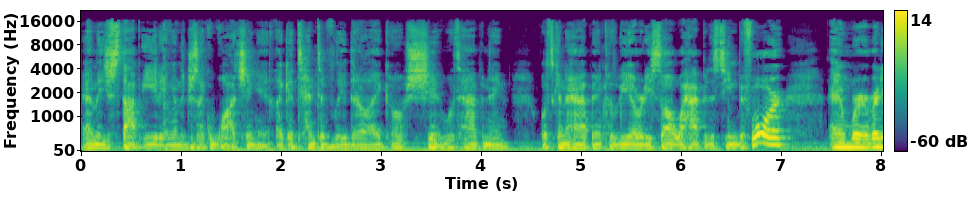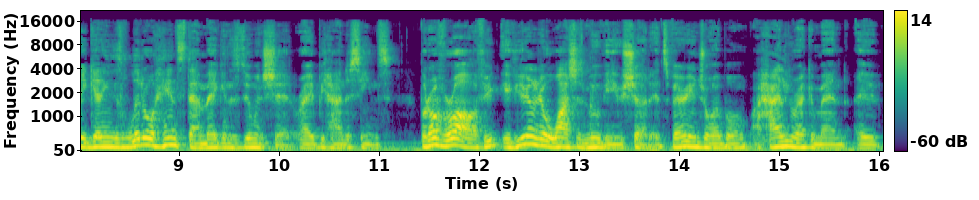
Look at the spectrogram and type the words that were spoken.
and they just stop eating and they're just like watching it like attentively. They're like, "Oh shit, what's happening? What's going to happen?" because we already saw what happened the scene before and we're already getting these little hints that Megan's doing shit, right? Behind the scenes But overall, if you if you're gonna go watch this movie, you should. It's very enjoyable. I highly recommend. It,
